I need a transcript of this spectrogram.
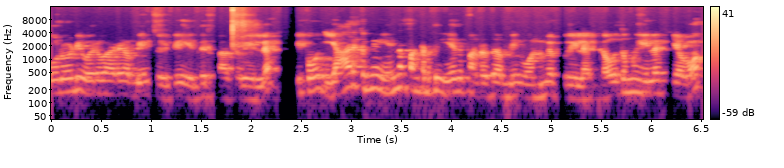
ஓடோடி வருவாரு அப்படின்னு சொல்லிட்டு எதிர்பார்க்கவே இல்லை. இப்போ யாருக்குமே என்ன பண்றது ஏது பண்றது அப்படின்னு ஒண்ணுமே புரியல. கௌதமும் இலக்கியாவும்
